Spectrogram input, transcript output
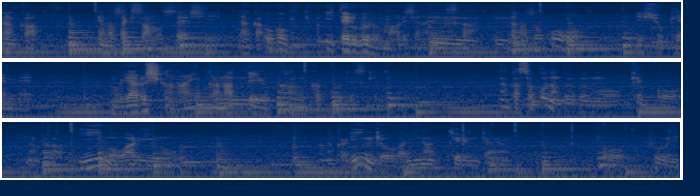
なんか山崎さんもそうやしなんか動いてる部分もあるじゃないですか、だからそこを一生懸命もうやるしかないんかなっていう感覚ですけど、なんかそこの部分を結構なんかいいも悪いも、うん、なんか林業が担ってるみたいなこう風に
